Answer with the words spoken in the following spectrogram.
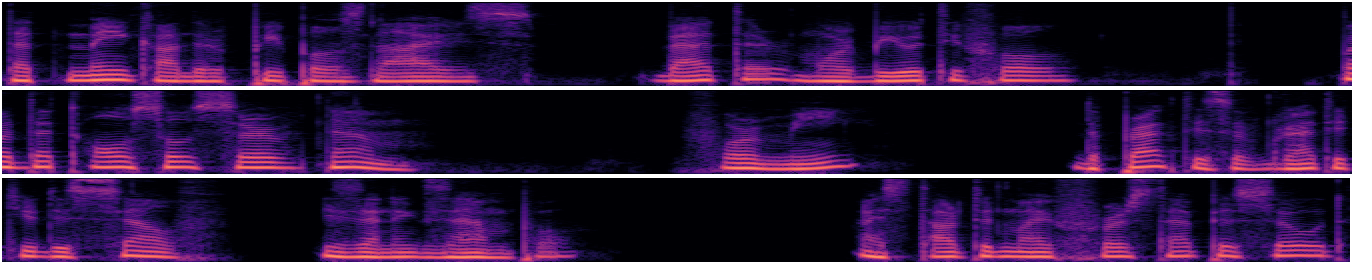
that make other people's lives better, more beautiful, but that also serve them. For me, the practice of gratitude itself is an example. I started my first episode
